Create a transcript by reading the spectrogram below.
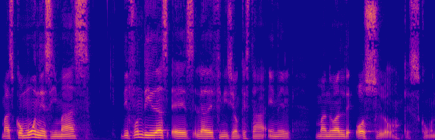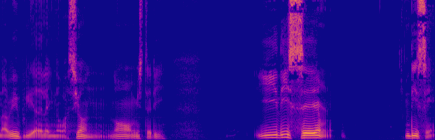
más comunes y más difundidas es la definición que está en el manual de Oslo, que es como una Biblia de la innovación, ¿no, Mister y dice, dice,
